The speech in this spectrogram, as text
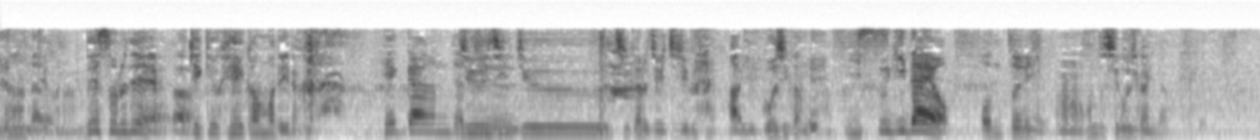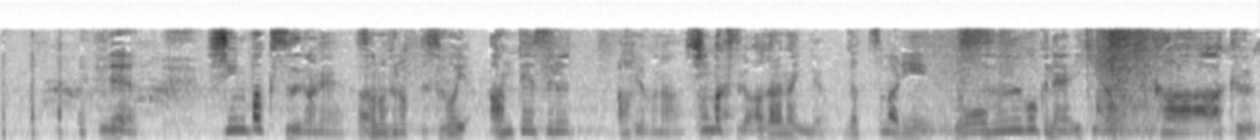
なんていうかな。でそれで、うん。結局閉館までいたから閉館じゃ10時10時。から11時ぐらい。あ5時間かな。いすぎだよ、本当に。うんほんと45時間いた。で心拍数がねうん。その風呂ってすごい安定するっていうかな。心拍数が上がらないんだよ。じゃあつまり、よすごくね息が深く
